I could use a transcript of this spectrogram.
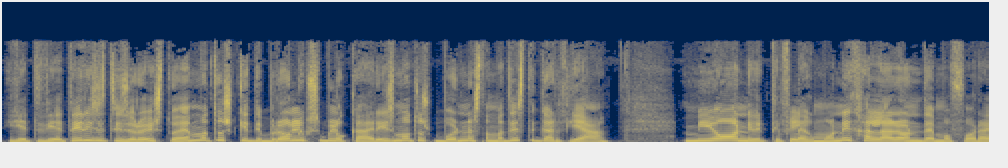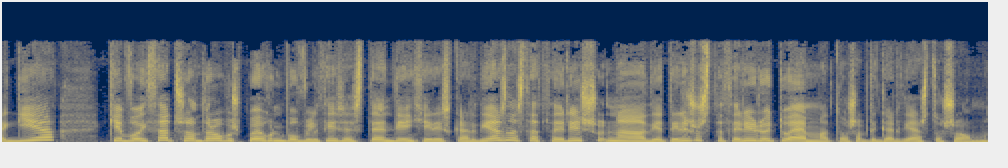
για τη διατήρηση της ροής του αίματος και την πρόληψη μπλοκαρίσματος που μπορεί να σταματήσει την καρδιά. Μειώνει τη φλεγμονή, χαλαρώνει τα αιμοφοραγγεία και βοηθά τους ανθρώπους που έχουν υποβληθεί σε στέντη εγχειρής καρδιάς να, να διατηρήσουν σταθερή ροή του αίματος από την καρδιά στο σώμα.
